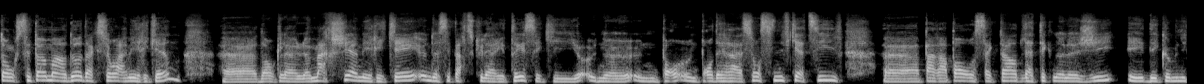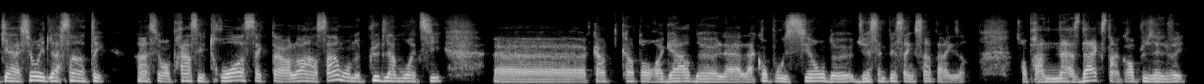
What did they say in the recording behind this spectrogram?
donc c'est un mandat d'action américaine. Euh, donc le, marché américain, une de ses particularités, c'est qu'il y a une, une, pondération significative euh, par rapport au secteur de la technologie et des communications et de la santé. Hein, si on prend ces trois secteurs-là ensemble, on a plus de la moitié euh, quand, quand, on regarde la, la composition de, du S&P 500, par exemple. Si on prend le Nasdaq, c'est encore plus élevé.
